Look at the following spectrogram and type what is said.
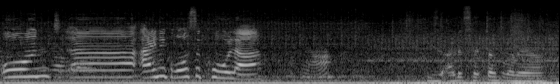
Und äh, eine große Cola. Ja. Die sind alle fett da drin, ja.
